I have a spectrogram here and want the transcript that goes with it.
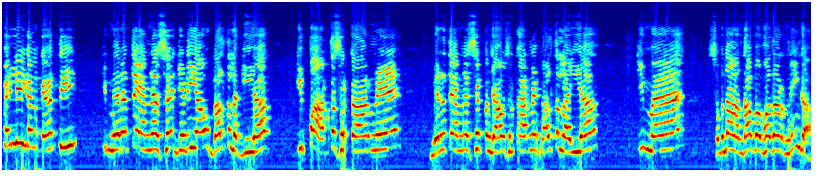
ਪਹਿਲੀ ਗੱਲ ਕਹਿਤੀ ਕਿ ਮੇਰੇ ਤੇ ਐਨਐਸਏ ਜਿਹੜੀ ਆ ਉਹ ਗਲਤ ਲੱਗੀ ਆ ਕਿ ਭਾਰਤ ਸਰਕਾਰ ਨੇ, ਮੇਰੇ ਤੇ ਐਨਐਸਏ ਪੰਜਾਬ ਸਰਕਾਰ ਨੇ ਗਲਤ ਲਾਈ ਆ ਕਿ ਮੈਂ ਸੰਵਿਧਾਨ ਦਾ ਵਫਾਦਾਰ ਨਹੀਂਗਾ।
